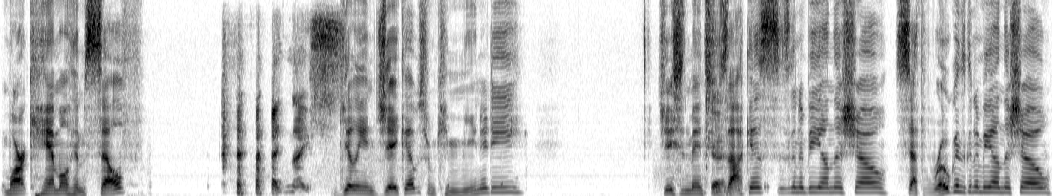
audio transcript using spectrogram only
Mark Hamill himself, nice. Gillian Jacobs from Community. Jason Mantzoukas is going to be on this show. Seth Rogen's going to be on the show.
